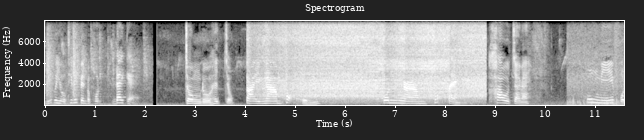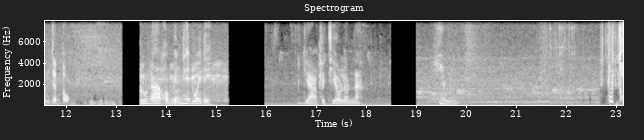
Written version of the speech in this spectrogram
หรือประโยคที่ไม่เป็นประพจน์ได้แก่ จงดูให้จบไก่งามเพราะขนคนงามเพราะแต่งเข้าใจไหมพรุ่งนี้ฝนจะตกกรุณาคอมเมนต์ให้ด้วยเด็กอยากไปเที่ยวแล้วนะ หิวพุทโธ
